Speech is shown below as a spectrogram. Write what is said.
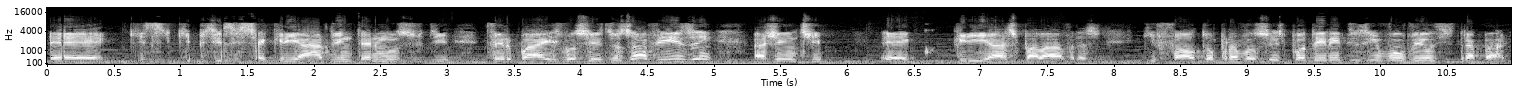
é, que, que precise ser criado em termos de verbais, vocês nos avisem, a gente é, cria as palavras que faltam para vocês poderem desenvolver esse trabalho.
